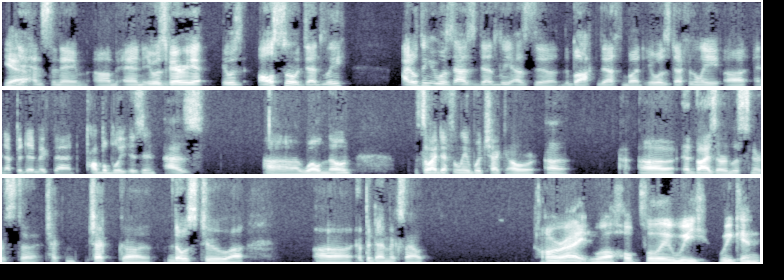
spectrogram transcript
Yeah. yeah. hence the name. Um, and it was very it was also deadly. I don't think it was as deadly as the the Black Death, but it was definitely uh, an epidemic that probably isn't as uh, well known. So I definitely would check our uh, uh advise our listeners to check check uh, those two uh, epidemics out. All right. Well, hopefully we we can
